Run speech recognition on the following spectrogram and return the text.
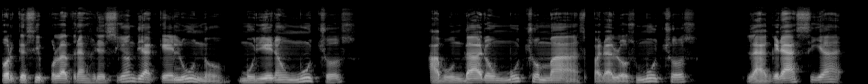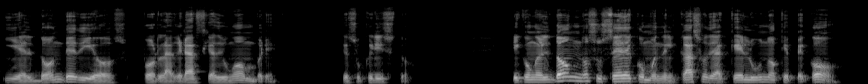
porque si por la transgresión de aquel uno murieron muchos, abundaron mucho más para los muchos la gracia y el don de Dios por la gracia de un hombre, Jesucristo. Y con el don no sucede como en el caso de aquel uno que pecó,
